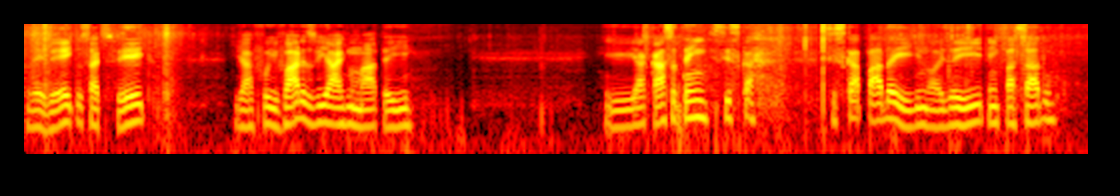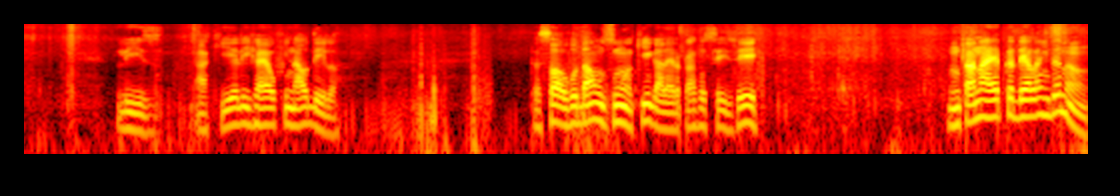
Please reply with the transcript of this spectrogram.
Levei, tô satisfeito. Já fui várias viagens no mato aí. E a caça tem se, esca... se escapado aí de nós aí, tem passado liso. Aqui ele já é o final dele, ó. Pessoal, vou dar um zoom aqui, galera, para vocês verem. Não tá na época dela ainda não.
